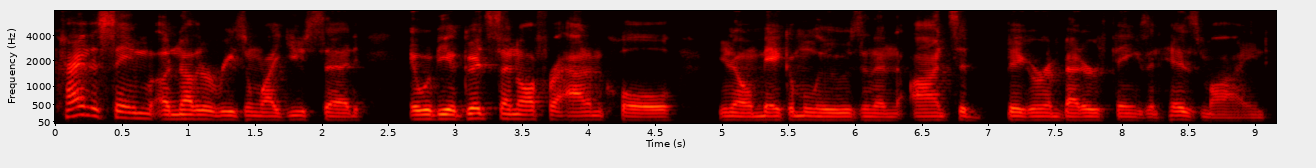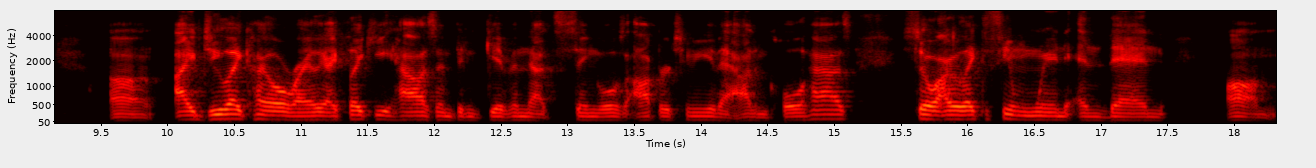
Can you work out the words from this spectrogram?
Kind of the same, another reason why you said it would be a good send off for Adam Cole, you know, make him lose and then on to bigger and better things in his mind. Uh, I do like Kyle O'Reilly. I feel like he hasn't been given that singles opportunity that Adam Cole has. So I would like to see him win and then um,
